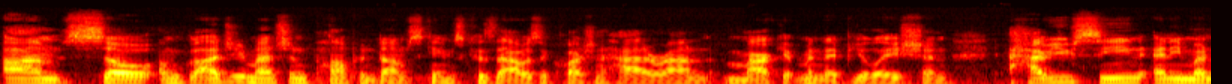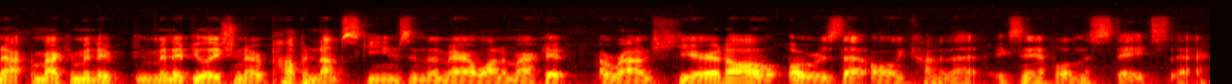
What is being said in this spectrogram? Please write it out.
Um, so I'm glad you mentioned pump and dump schemes because that was a question I had around market manipulation. Have you seen any mana- market mani- manipulation or pump and dump schemes in the marijuana market around here at all, or was that only kind of that example in the states there?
